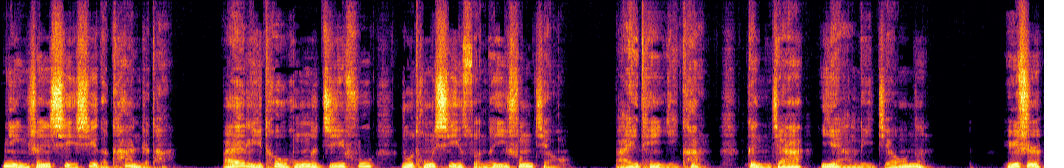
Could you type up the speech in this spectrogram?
宁生细细的看着他，白里透红的肌肤如同细损的一双脚，白天一看更加艳丽娇嫩。于是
